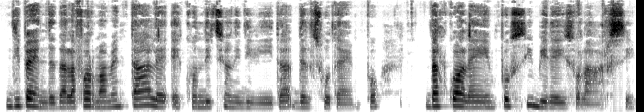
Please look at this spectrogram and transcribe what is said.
dipende dalla forma mentale e condizioni di vita del suo tempo, dal quale è impossibile isolarsi.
